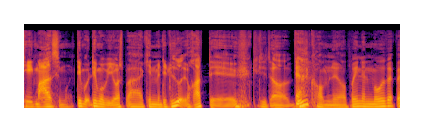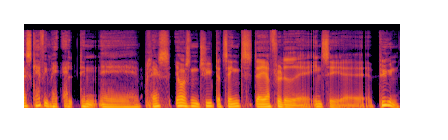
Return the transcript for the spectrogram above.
det er ikke meget, Simon. Det må, det må vi jo også bare erkende, men det lyder jo ret øh, hyggeligt og vedkommende, ja. og på en eller anden måde, hvad, hvad skal vi med al den øh, plads? Jeg var sådan en type, der tænkte, da jeg flyttede øh, ind til øh, byen,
